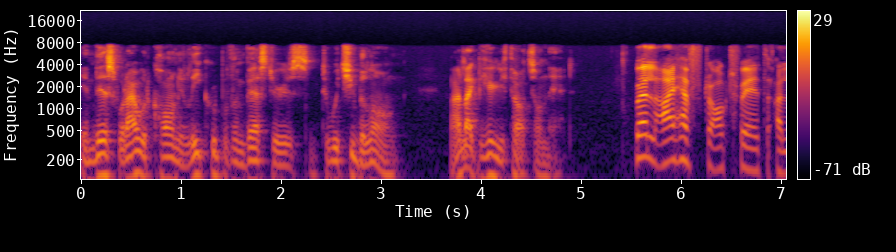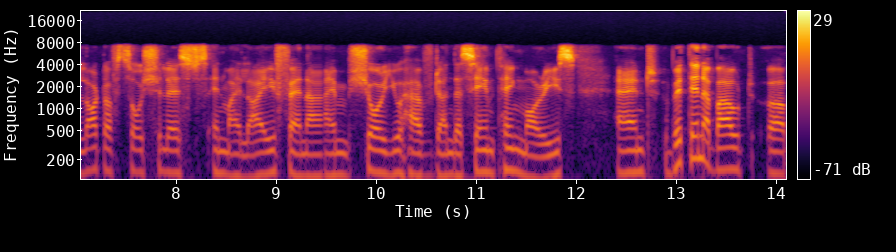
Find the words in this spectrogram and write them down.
in this, what I would call an elite group of investors to which you belong? I'd like to hear your thoughts on that. Well, I have talked with a lot of socialists in my life, and I'm sure you have done the same thing, Maurice. And within about uh,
